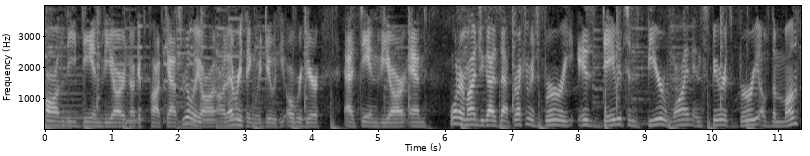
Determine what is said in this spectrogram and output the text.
on the DNVR Nuggets podcast. Really on on everything we do he, over here at DNVR. And want to remind you guys that Breckenridge Brewery is Davidson's beer, wine, and spirits brewery of the month.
